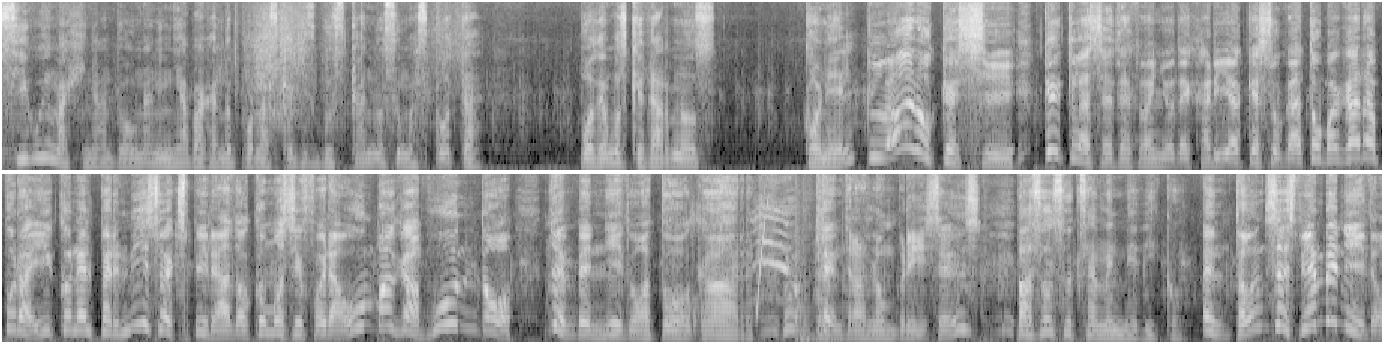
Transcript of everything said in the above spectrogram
Sigo imaginando a una niña vagando por las calles buscando a su mascota. ¿Podemos quedarnos con él? ¡Claro que sí! ¿Qué clase de dueño dejaría que su gato vagara por ahí con el permiso expirado como si fuera un vagabundo? Bienvenido a tu hogar. ¿Tendrá lombrices? Pasó su examen médico. Entonces, bienvenido.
